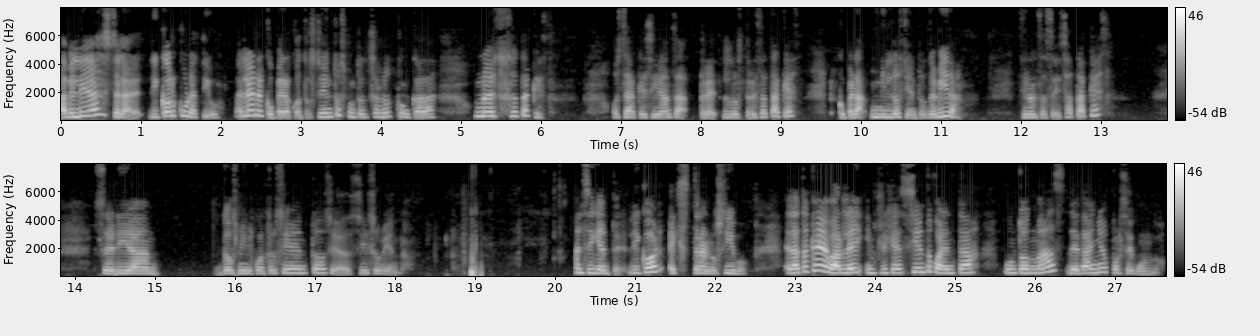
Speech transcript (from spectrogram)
Habilidades estelares. Licor curativo. Vale, recupera 400 puntos de salud con cada uno de sus ataques. O sea que si lanza los 3 ataques, recupera 1200 de vida. Si lanza 6 ataques, serían 2400 y así subiendo. El siguiente, licor extra nocivo. El ataque de Barley inflige 140 puntos más de daño por segundo.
